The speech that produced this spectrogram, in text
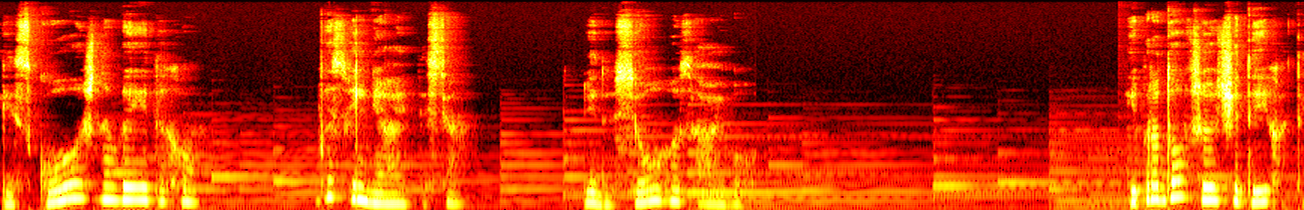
І з кожним видихом ви звільняєтеся від усього зайвого. І продовжуючи дихати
